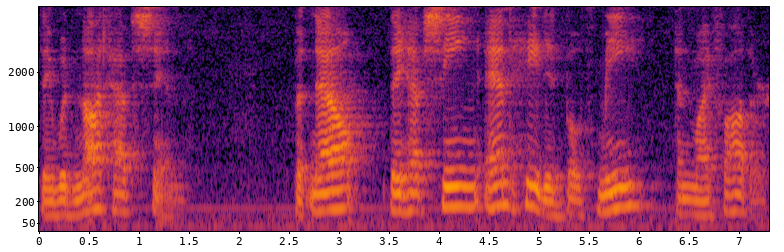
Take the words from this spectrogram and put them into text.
they would not have sin. But now they have seen and hated both me and my Father.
